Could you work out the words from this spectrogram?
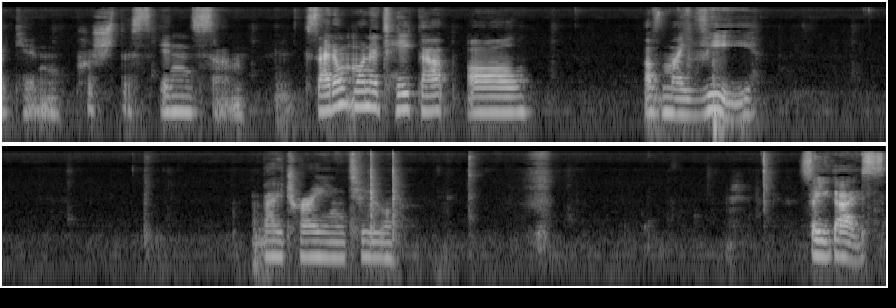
I can push this in some. Because I don't want to take up all of my V by trying to so you guys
